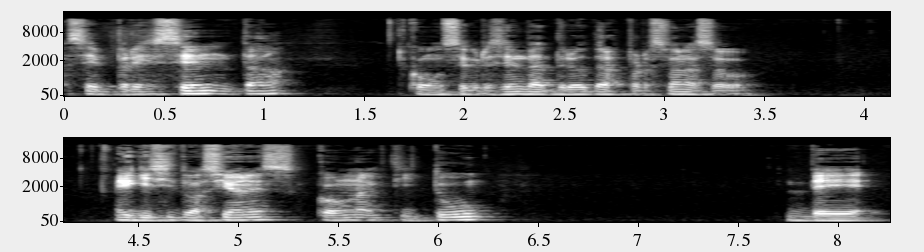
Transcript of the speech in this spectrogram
se presenta como se presenta entre otras personas o X situaciones con una actitud de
